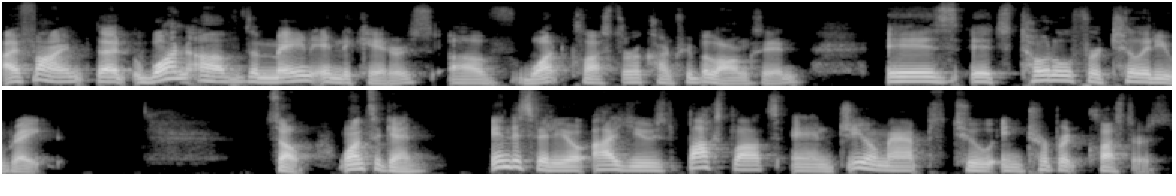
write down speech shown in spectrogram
I find that one of the main indicators of what cluster a country belongs in is its total fertility rate. So once again, in this video, I used box plots and geomaps to interpret clusters.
